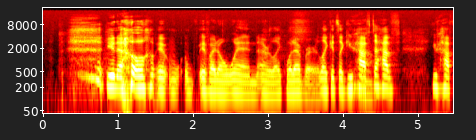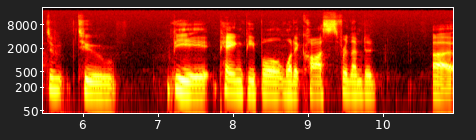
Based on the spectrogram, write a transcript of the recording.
you know if, if i don't win or like whatever like it's like you have Yeah. to have you have to to be paying people what it costs for them to uh,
